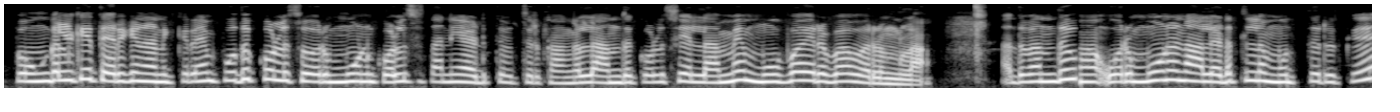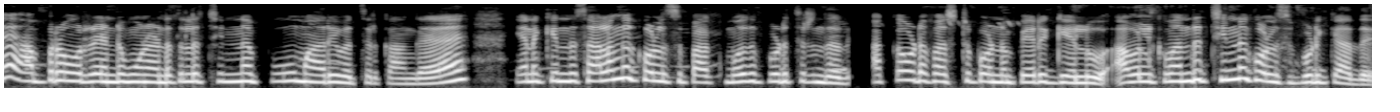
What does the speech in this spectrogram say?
இப்போ உங்களுக்கே தெரியும் நினைக்கிறேன். புது கொலுசு ஒரு மூணு கொலுசு தனியாக எடுத்து வச்சுருக்காங்கல்ல அந்த கொலுசு எல்லாமே மூவாயிரம் ரூபாய் வருங்களாம் அது வந்து ஒரு மூணு நாலு இடத்துல முத்து இருக்குது அப்புறம் ஒரு ரெண்டு மூணு இடத்துல சின்ன பூ மாதிரி வச்சுருக்காங்க. எனக்கு இந்த சலங்கை கொலுசு பார்க்கும்போது பிடிச்சிருந்தது. அக்காவோட ஃபஸ்ட்டு பொண்ணு பேர் கெலு. அவளுக்கு வந்து சின்ன கொலுசு பிடிக்காது.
